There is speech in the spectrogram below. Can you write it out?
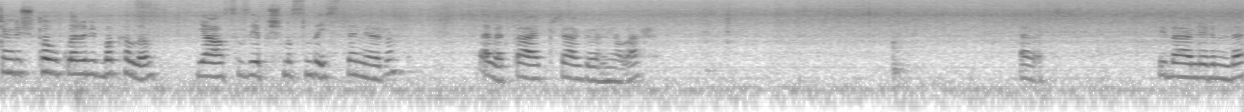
Şimdi şu tavuklara bir bakalım. Yağsız yapışmasını da istemiyorum. Evet gayet güzel görünüyorlar. Evet. Biberlerim de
